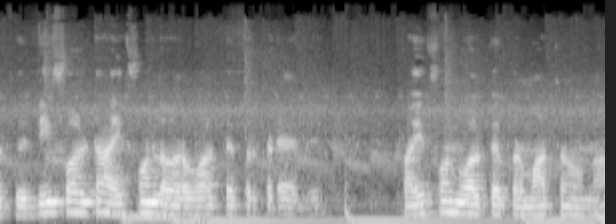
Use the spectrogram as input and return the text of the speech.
அது டிஃபால்ட்டாக ஐஃபோனில் வர வால்பேப்பர் கிடையாது. இப்போ ஐஃபோன் வால்பேப்பர் மாற்றணும்னா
